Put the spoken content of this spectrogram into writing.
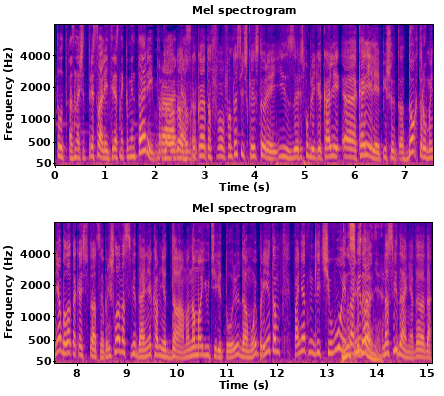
Тут, а, значит, прислали интересный комментарий про Да, да, мясо. тут какая-то фантастическая история из Республики Кали- э, Карелия пишет. Доктор, у меня была такая ситуация. Пришла на свидание ко мне дама на мою территорию домой, при этом понятно для чего. и На тогда- свидание? На свидание, да-да-да.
